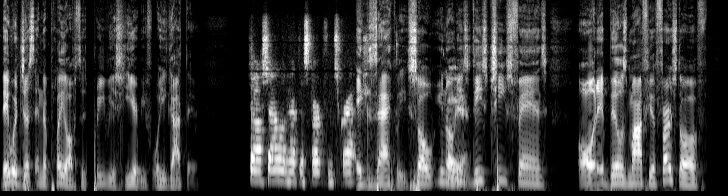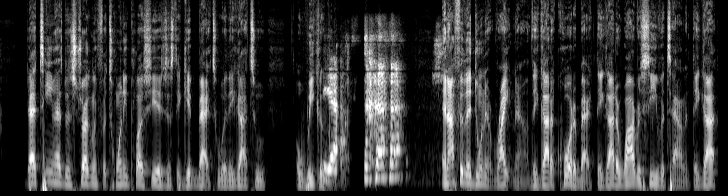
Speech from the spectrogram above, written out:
They were just in the playoffs the previous year before he got there. Josh Allen had to start from scratch. Exactly. So, you know, oh, these yeah. these Chiefs fans, oh, they Bills Mafia. First off, that team has been struggling for 20 plus years just to get back to where they got to a week ago. Yeah. and I feel they're doing it right now. They got a quarterback, they got a wide receiver talent, they got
